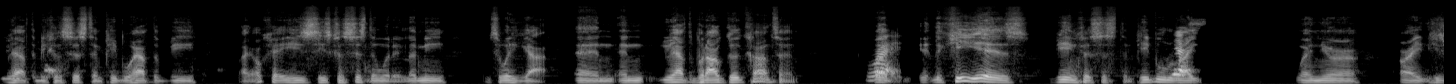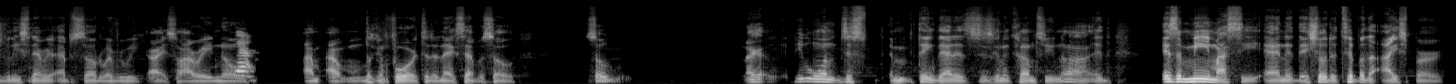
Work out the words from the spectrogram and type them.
You have to be consistent. People have to be like, okay, he's he's consistent with it. Let me see what he got, and and you have to put out good content. Right. it- the key is being consistent. People Yes. like when you're all right. He's releasing every episode or every week. All right, so I already know. Yeah. I'm I'm looking forward to the next episode. So, like, people want to just think that it's just gonna come to you. No, it is a meme I see, and it, they show the tip of the iceberg.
